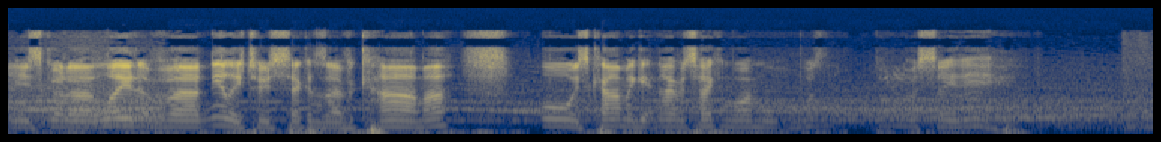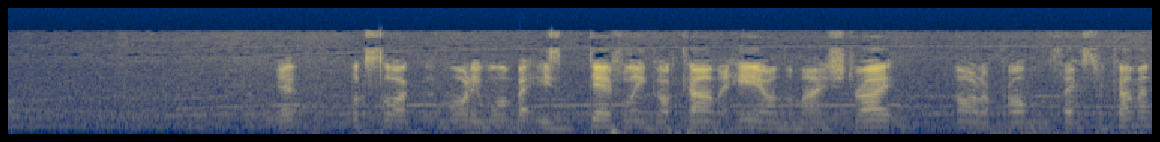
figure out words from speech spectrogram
He's got a lead of uh, nearly two seconds over Karma. Oh, is Karma getting overtaken by more? What, what did I see there? Yep, looks like Mighty Wombat is definitely got Karma here on the main straight. Not a problem, thanks for coming.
